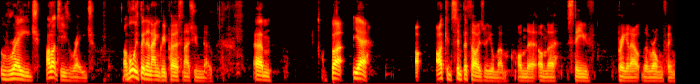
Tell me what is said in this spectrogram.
rage, I like to use rage. I've always been an angry person, as you know. Um, but yeah, I, I can sympathise with your mum on the on the Steve bringing out the wrong thing.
